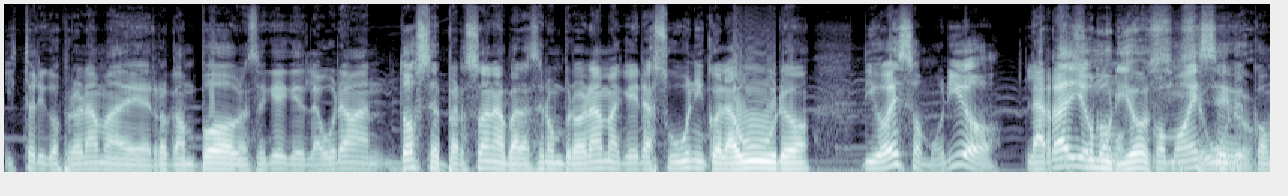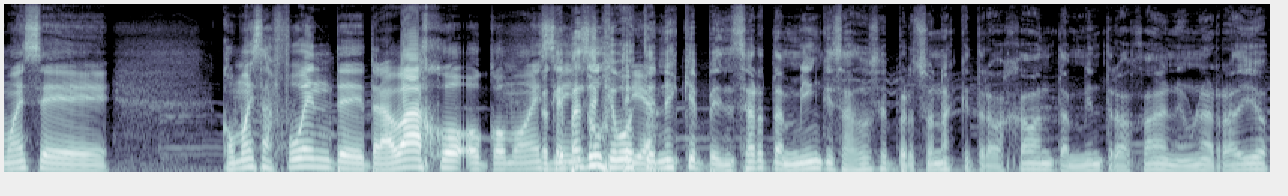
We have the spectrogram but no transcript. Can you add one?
históricos programas de rock and pop, no sé qué, que laburaban 12 personas para hacer un programa que era su único laburo. Digo, eso murió. La radio murió, como, ese, como ese como esa fuente de trabajo o como esa Lo que pasa es que vos tenés que pensar también que esas 12 personas que trabajaban también trabajaban en una radio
